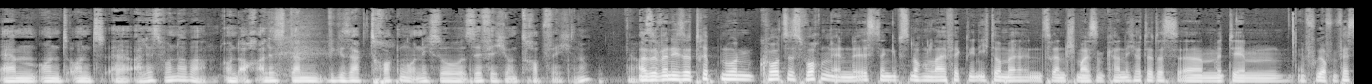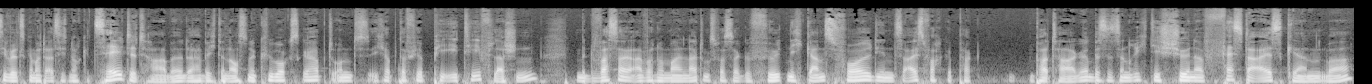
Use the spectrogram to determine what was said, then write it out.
ähm, und und äh, alles wunderbar und auch alles dann, wie gesagt, trocken und nicht so siffig und tropfig. Ne? Also wenn dieser Trip nur ein kurzes Wochenende ist, dann gibt es noch einen Lifehack, den ich doch mal ins Rennen schmeißen kann. Ich hatte das äh, mit dem früher auf den Festivals gemacht, als ich noch gezeltet habe. Da habe ich dann auch so eine Kühlbox gehabt und ich habe dafür PET-Flaschen mit Wasser, einfach normalen Leitungswasser gefüllt, nicht ganz voll, die ins Eisfach gepackt ein paar Tage, bis es ein richtig schöner, fester Eiskern war.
